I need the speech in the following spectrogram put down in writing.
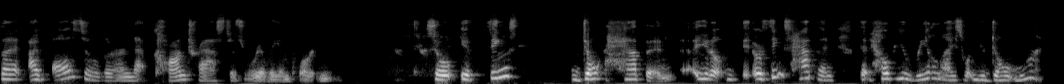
But i've also learned that contrast is really important. So if things don't happen you know or things happen that help you realize what you don't want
